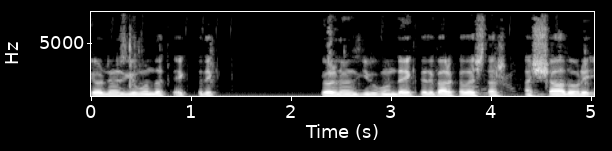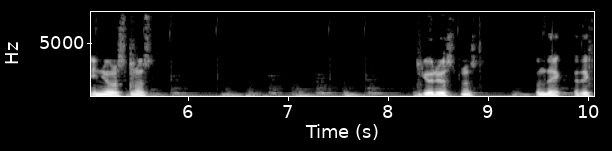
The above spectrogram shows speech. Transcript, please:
Gördüğünüz gibi bunu da ekledik. Gördüğünüz gibi bunu da ekledik arkadaşlar. Aşağı doğru iniyorsunuz. Görüyorsunuz. Bunu da ekledik.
